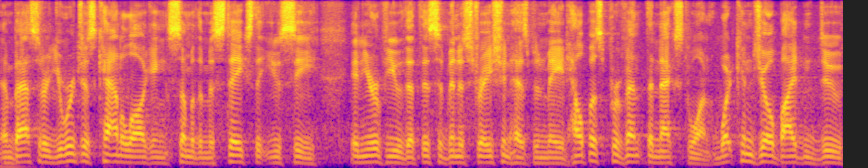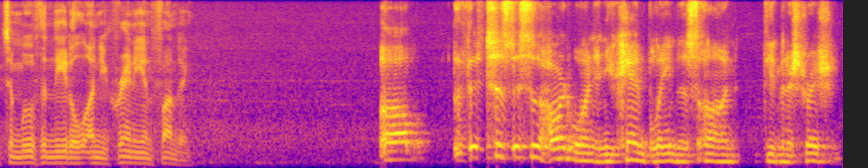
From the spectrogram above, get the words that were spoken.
Ambassador, you were just cataloging some of the mistakes that you see in your view that this administration has been made. Help us prevent the next one. What can Joe Biden do to move the needle on Ukrainian funding? Uh, this is this is a hard one, and you can't blame this on the administration.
